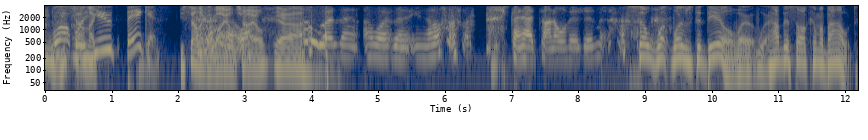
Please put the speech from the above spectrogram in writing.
What were sound like- you thinking? You sound like a wild child. Yeah. I wasn't. I wasn't. You know, kind of had tunnel vision. So, what was the deal? Wha- wha- How'd this all come about?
